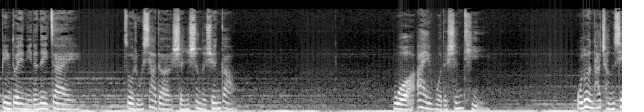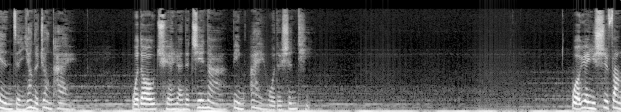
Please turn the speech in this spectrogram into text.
并对你的内在做如下的神圣的宣告：我爱我的身体，无论它呈现怎样的状态，我都全然的接纳并爱我的身体。我愿意释放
